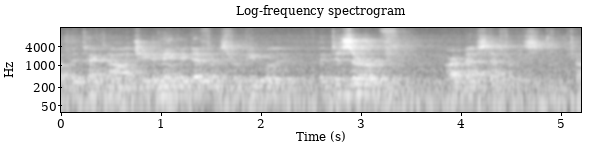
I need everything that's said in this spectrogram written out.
of the technology to make a difference for people that, deserve our best efforts. So.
